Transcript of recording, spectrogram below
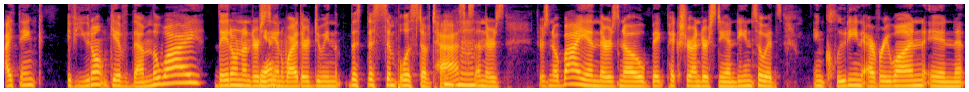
i think if you don't give them the why they don't understand yeah. why they're doing the, the, the simplest of tasks mm-hmm. and there's there's no buy-in there's no big picture understanding so it's including everyone in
